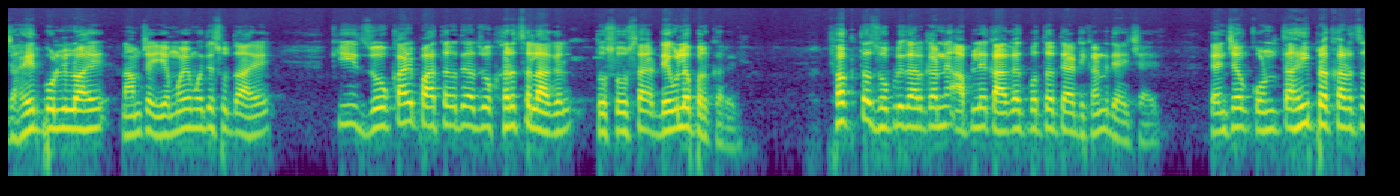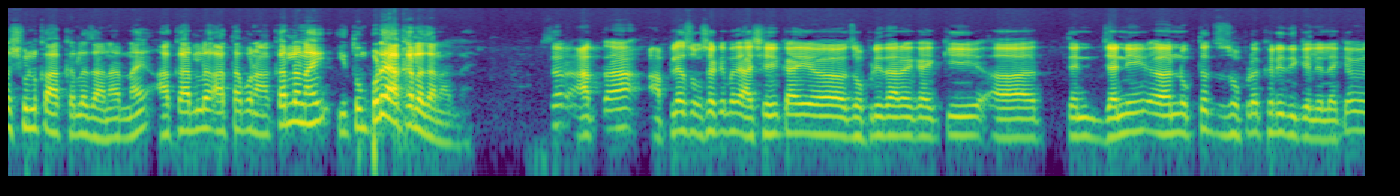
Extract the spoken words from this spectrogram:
जाहीर बोललेलो आहे. आमच्या एम ओमध्ये सुद्धा आहे की जो काय पात्रता जो खर्च लागेल तो सोसाय डेव्हलपर करेल. फक्त झोपडीधारकांनी आपले कागदपत्र त्या ठिकाणी द्यायचे आहेत. त्यांच्यावर कोणताही प्रकारचं शुल्क आकारलं जाणार नाही. आकारलं आता पण आकारलं नाही इथून पुढे आकारलं जाणार नाही. सर आता आपल्या सोसायटीमध्ये असेही काही झोपडीदार आहे काय की त्यां- ज्यांनी नुकतंच झोपडं खरेदी केलेलं आहे किंवा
